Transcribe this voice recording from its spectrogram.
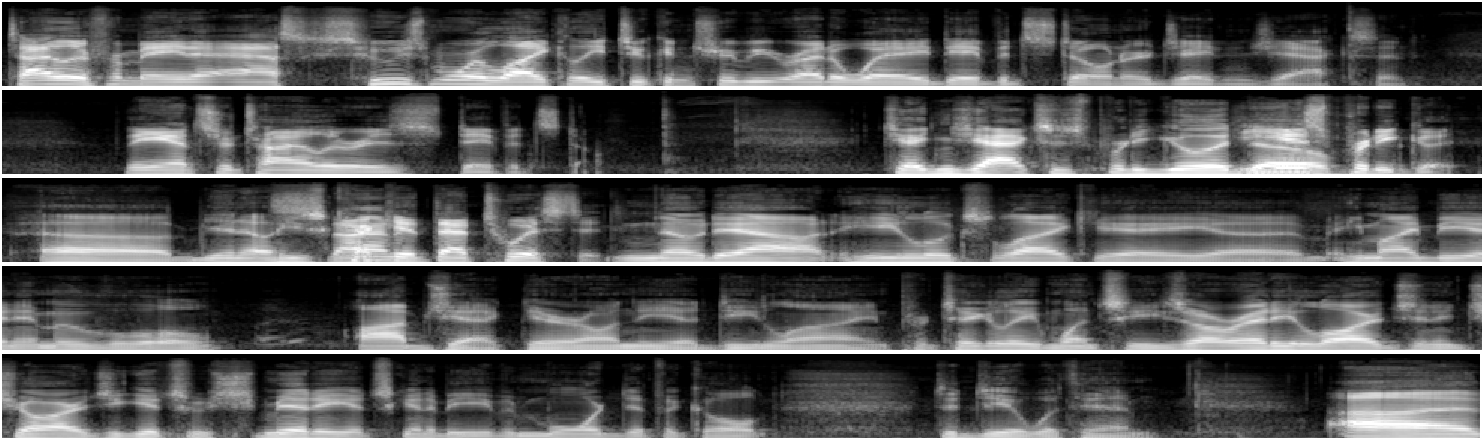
Tyler from Ada asks, who's more likely to contribute right away, David Stone or Jaden Jackson? The answer, Tyler, is David Stone. Jaden Jackson's pretty good. He though. is pretty good. Uh, you know, he's Let's not kind get that twisted. No doubt, he looks like a uh, he might be an immovable object there on the uh, D line. Particularly once he's already large and in charge, he gets with Schmitty, it's going to be even more difficult to deal with him. Uh,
